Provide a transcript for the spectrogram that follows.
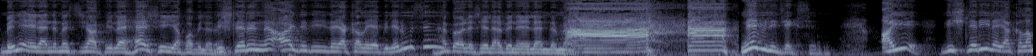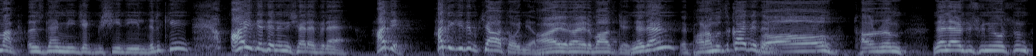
Beni eğlendirmesi şartıyla her şeyi yapabilirim. Dişlerinle ay dediği de yakalayabilir misin? Ha, Böyle şeyler beni eğlendirmez. Aa, ne bileceksin? Ayı dişleriyle yakalamak özlenmeyecek bir şey değildir ki. Ay dedenin şerefine. Hadi, hadi gidip kağıt oynayalım. Hayır hayır vazgeç. Neden? E, paramızı kaybederiz. Oh tanrım neler düşünüyorsun?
